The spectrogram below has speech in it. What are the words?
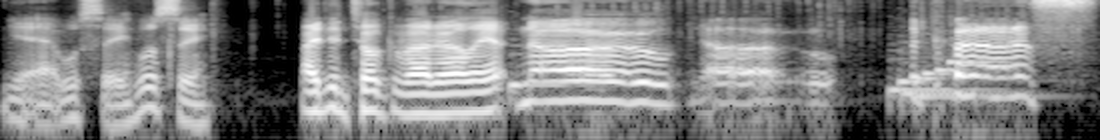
Yeah, we'll see. We'll see. I did talk about earlier. No! No! The curse!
